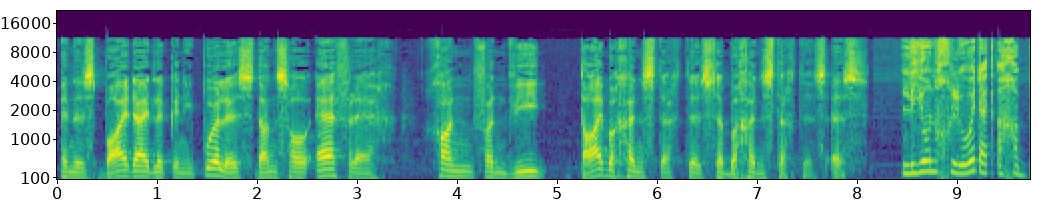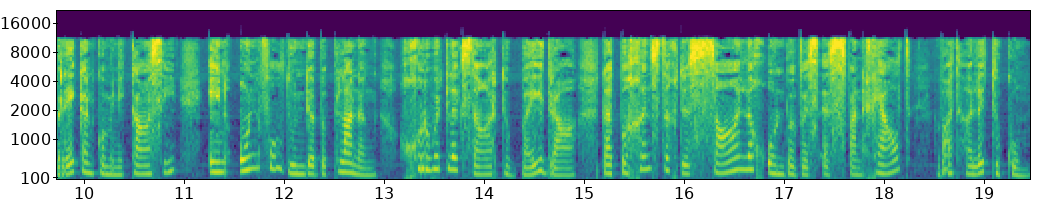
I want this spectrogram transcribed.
en is baie duidelik in die polis, dan sal erfreg gaan van wie daai begunstigde se begunstigdes is. Leon glo dat 'n gebrek aan kommunikasie en onvoldoende beplanning grootliks daartoe bydra dat begunstigdes salig onbewus is van geld wat hulle toekom.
